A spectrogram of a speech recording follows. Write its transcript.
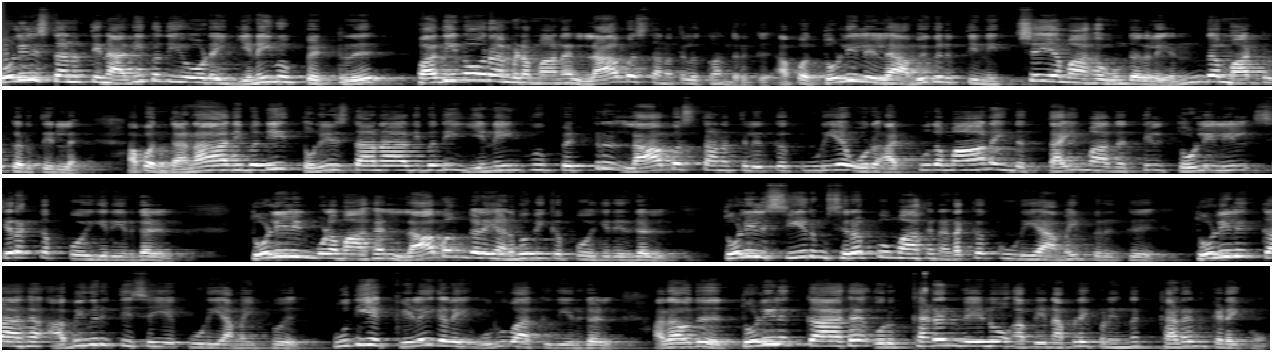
தொழில்ஸ்தானத்தின் அதிபதியோட இணைவு பெற்று பதினோராம் இடமான லாபஸ்தானத்தில் உட்கார்ந்துருக்கு. அப்போ தொழிலில் அபிவிருத்தி நிச்சயமாக உண்டு அதில் எந்த மாற்று கருத்து இல்லை. அப்போ தனாதிபதி தொழில் ஸ்தானாதிபதி இணைவு பெற்று லாபஸ்தானத்தில் இருக்கக்கூடிய ஒரு அற்புதமான இந்த தை மாதத்தில் தொழிலில் சிறக்கப் போகிறீர்கள். தொழிலின் மூலமாக லாபங்களை அனுபவிக்கப் போகிறீர்கள். தொழில் சீரும் சிறப்புமாக நடக்கக்கூடிய அமைப்பு இருக்கு தொழிலுக்காக அபிவிருத்தி செய்யக்கூடிய அமைப்பு புதிய கிளைகளை உருவாக்குவீர்கள். அதாவது தொழிலுக்காக ஒரு கடன் வேணும் அப்படின்னு அப்ளை பண்ணியிருந்தா கடன் கிடைக்கும்.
